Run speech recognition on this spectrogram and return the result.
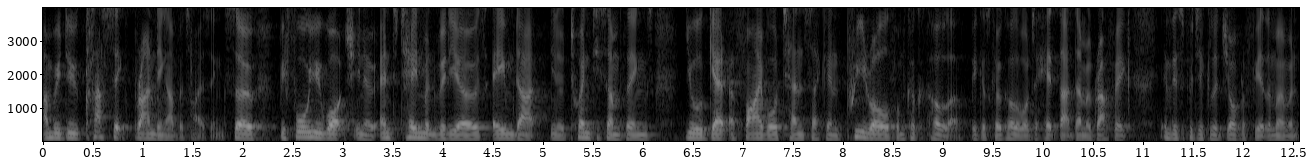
and we do classic branding advertising. So before you watch, you know, entertainment videos aimed at, you know, 20 somethings, you will get a five or 10 second pre-roll from Coca-Cola because Coca-Cola want to hit that demographic in this particular geography at the moment.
